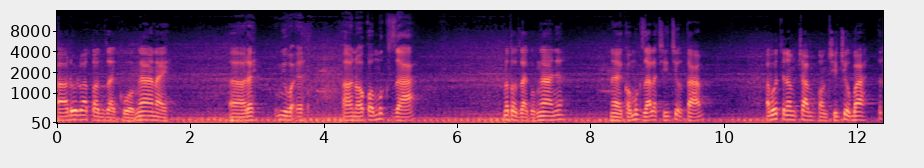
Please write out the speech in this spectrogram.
à, đôi loa toàn giải của Nga này. À, đây cũng như vậy. đây à, nó có mức giá. Nó toàn giải của Nga nhé. Này có mức giá là 9 triệu 8 à, bớt cho 500 còn 9 triệu 3 tất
